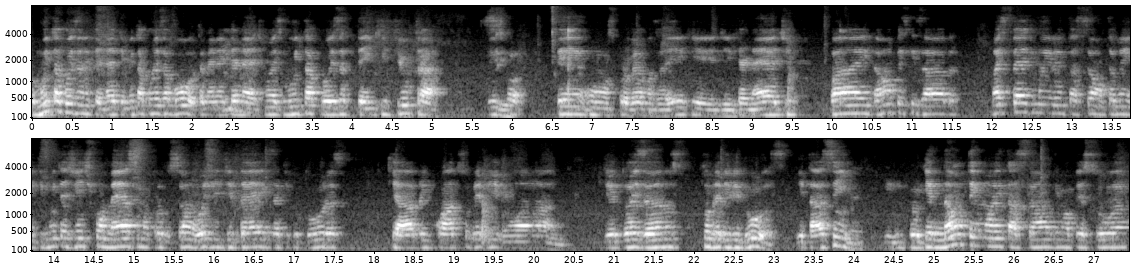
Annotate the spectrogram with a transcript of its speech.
muita coisa na internet, tem muita coisa boa também na internet, mas muita coisa tem que filtrar. Isso, tem uns programas aí que, de internet, vai, dá uma pesquisada, mas pede uma orientação também, que muita gente começa uma produção hoje de 10 aquiculturas que abrem, quatro sobrevivem. Um ano, de dois anos sobrevive duas, e tá assim, porque não tem uma orientação de uma pessoa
